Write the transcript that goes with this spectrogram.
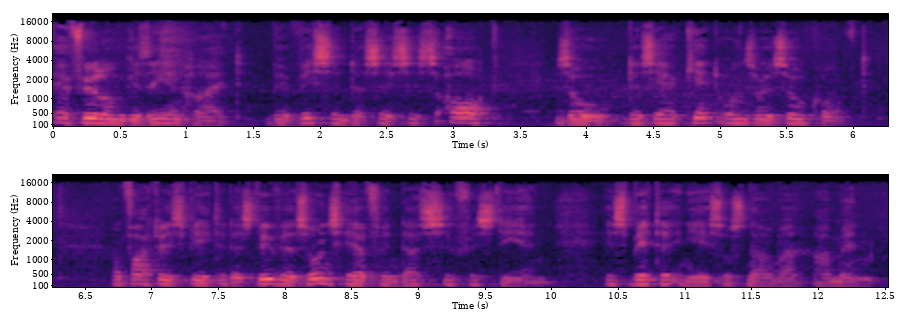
Erfüllung gesehen hat, wir wissen, dass es ist auch so, dass er kennt unsere Zukunft. Und Vater, ich bete, dass du wirst uns helfen, das zu verstehen. Ich bitte in Jesus Namen. Amen.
